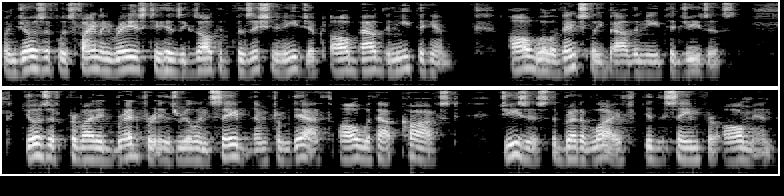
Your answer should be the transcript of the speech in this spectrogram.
When Joseph was finally raised to his exalted position in Egypt, all bowed the knee to him. All will eventually bow the knee to Jesus. Joseph provided bread for Israel and saved them from death, all without cost. Jesus, the bread of life, did the same for all men.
